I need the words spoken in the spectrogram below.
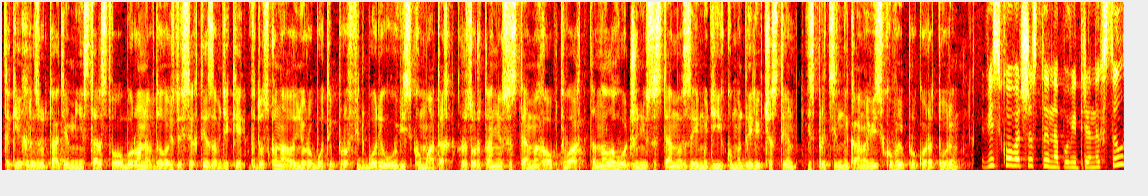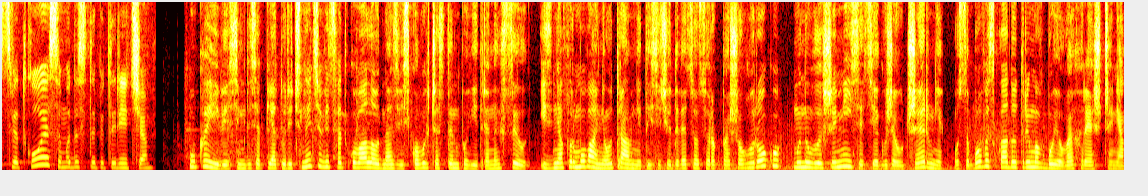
Таких результатів Міністерство оборони вдалося досягти завдяки вдосконаленню роботи профідборів у військоматах, розгортанню системи гауптвахт та налагодженню системи взаємодії командирів частин із працівниками військової прокуратури. Військова частина повітряних сил святкує 75-річчя. У Києві 75-ту річницю відсвяткувала одна з військових частин повітряних сил. Із дня формування у травні 1941 року минув лише місяць, як вже у червні особовий склад отримав бойове хрещення.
